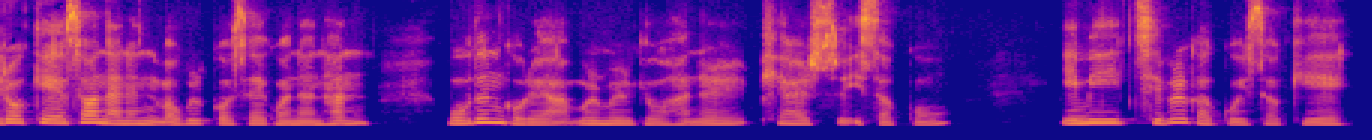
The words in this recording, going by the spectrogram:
이렇게 해서 나는 먹을 것에 관한 한 모든 거래와 물물 교환을 피할 수 있었고 이미 집을 갖고 있었기에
